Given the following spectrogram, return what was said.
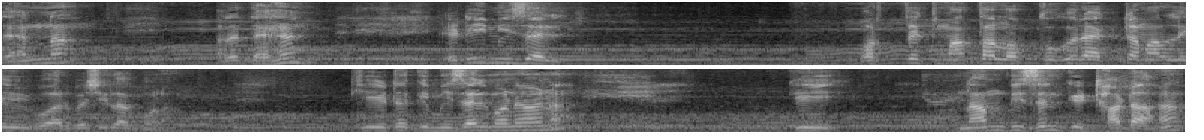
দেখেন না? আরে দেখেন এটি মিসাইল। প্রত্যেক মাথা লক্ষ্য করে একটা মারলেই আর বেশি লাগবো না। কি এটা কি মিসাইল মনে হয় না? কি নাম দিছেন কি ঠাডা হ্যাঁ?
